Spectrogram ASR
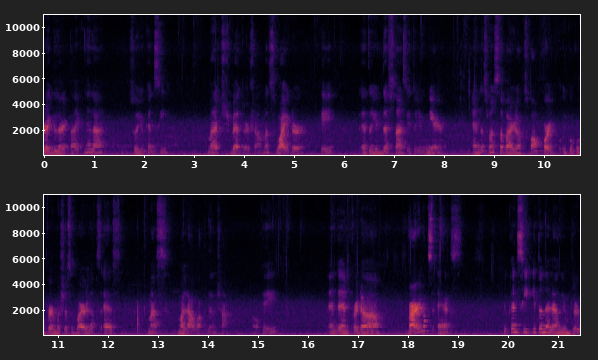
regular type nila. So, you can see, much better siya. Much wider. Okay? Ito yung distance, ito yung near. And this one, sa Varilux Comfort, kung i-confirm mo siya sa Varilux S, mas malawak din siya. Okay? And then, for the Varilux X, you can see, ito na lang yung blur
